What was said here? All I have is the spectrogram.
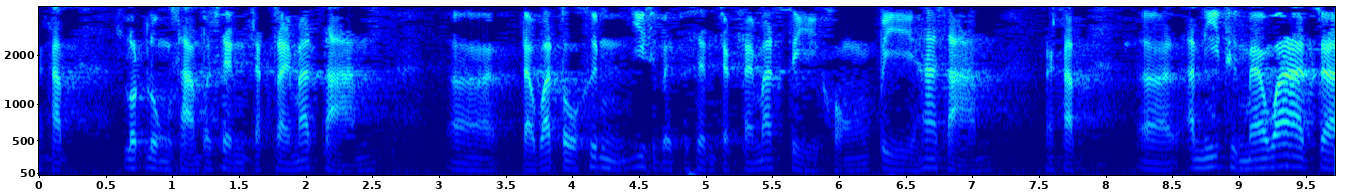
นะครับลดลง 3%จากไตรมาส3แต่ว่าโตขึ้น 21%จากไตรมาส4ของปี 53 นะครับอันนี้ถึงแม้ว่าจะ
